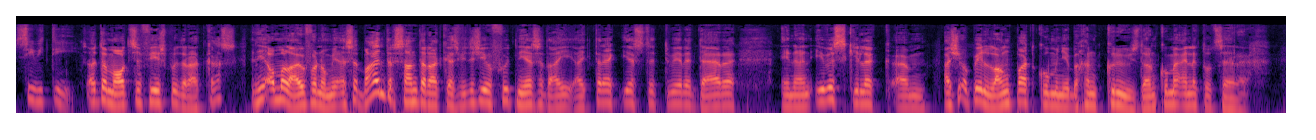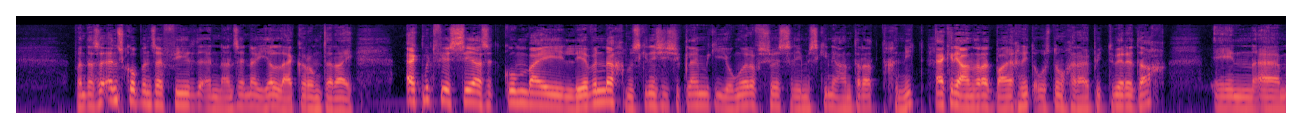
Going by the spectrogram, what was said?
CVT? Dis outomatiese vierspoed radkas. Nie almal hou van hom nie. Is 'n baie interessante radkas. Weet as jy jou voet neersit, hy hy trek eerste, tweede, derde en dan iewes skielik, ehm um, as jy op die lang pad kom en jy begin cruise, dan kom hy eintlik tot sy reg. Want as hy inskop in sy vierde in, dan is hy nou heel lekker om te ry. Ek moet vir jou sê as dit kom by lewendig, miskien as jy so klein bietjie jonger of so, sal jy miskien die handrad geniet. Ek het die handrad baie geniet. Ons het hom gery op die tweede dag en ehm um,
